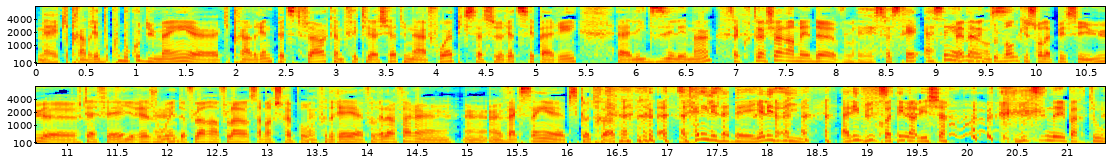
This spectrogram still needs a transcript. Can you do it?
mais qui prendrait beaucoup beaucoup d'humains, qui prendrait une petite fleur comme fait clochette une à la fois, puis qui s'assurerait de séparer les dix éléments. Ça coûterait cher en main d'œuvre. ce serait assez Même avec tout le monde qui est sur la PCU, Tout à fait. qui irait jouer Hein? de fleur en fleur, ça marcherait pas. Il faudrait, faudrait leur faire un, un, un vaccin psychotrope. Allez les abeilles, allez-y. Allez vous frotter dans les champs. Butiner partout.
